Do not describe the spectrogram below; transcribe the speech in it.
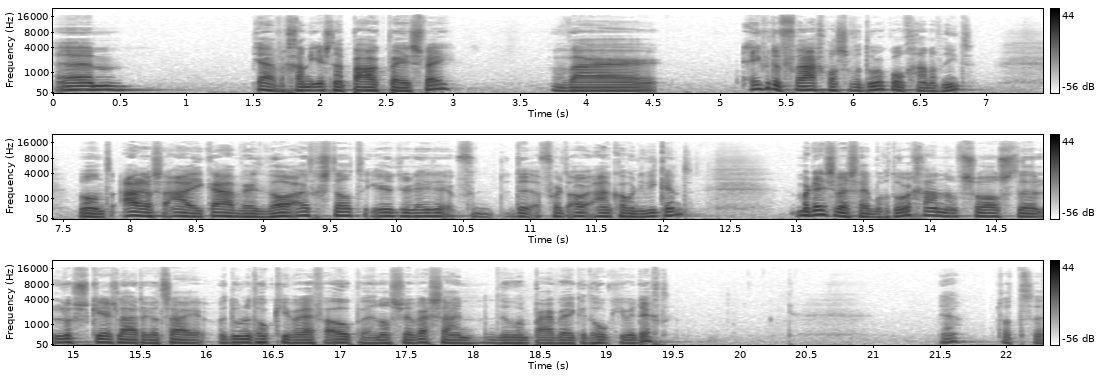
Ehm, ja, we gaan eerst naar PAOK PSV. Waar even de vraag was of het door kon gaan of niet. Want Ares AEK werd wel uitgesteld eerder deze, voor, de, voor het aankomende weekend. Maar deze wedstrijd mocht doorgaan. Of zoals de luchtverkeersleider het zei, we doen het hokje weer even open. En als we weg zijn, doen we een paar weken het hokje weer dicht. Ja, dat, eh,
